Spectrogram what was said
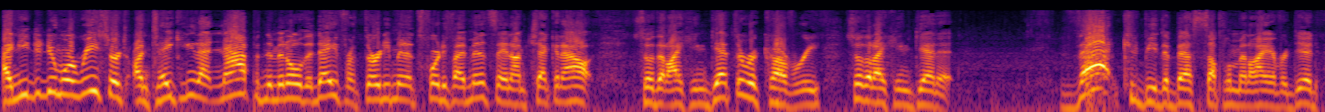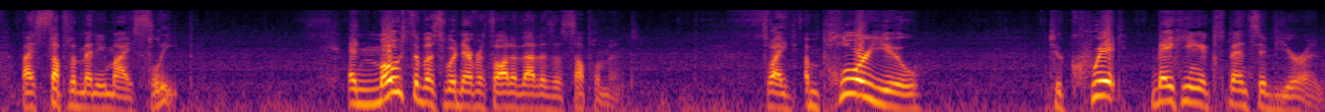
I need to do more research on taking that nap in the middle of the day for 30 minutes, 45 minutes, saying I'm checking out so that I can get the recovery, so that I can get it. That could be the best supplement I ever did by supplementing my sleep. And most of us would never thought of that as a supplement. So I implore you to quit making expensive urine.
